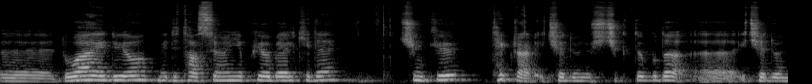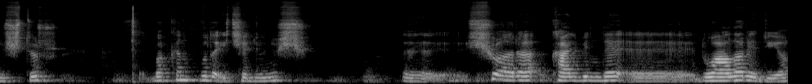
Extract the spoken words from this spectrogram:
Ee, dua ediyor. Meditasyon yapıyor belki de. Çünkü tekrar içe dönüş çıktı. Bu da e, içe dönüştür. Bakın bu da içe dönüş. Ee, şu ara kalbinde e, dualar ediyor.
